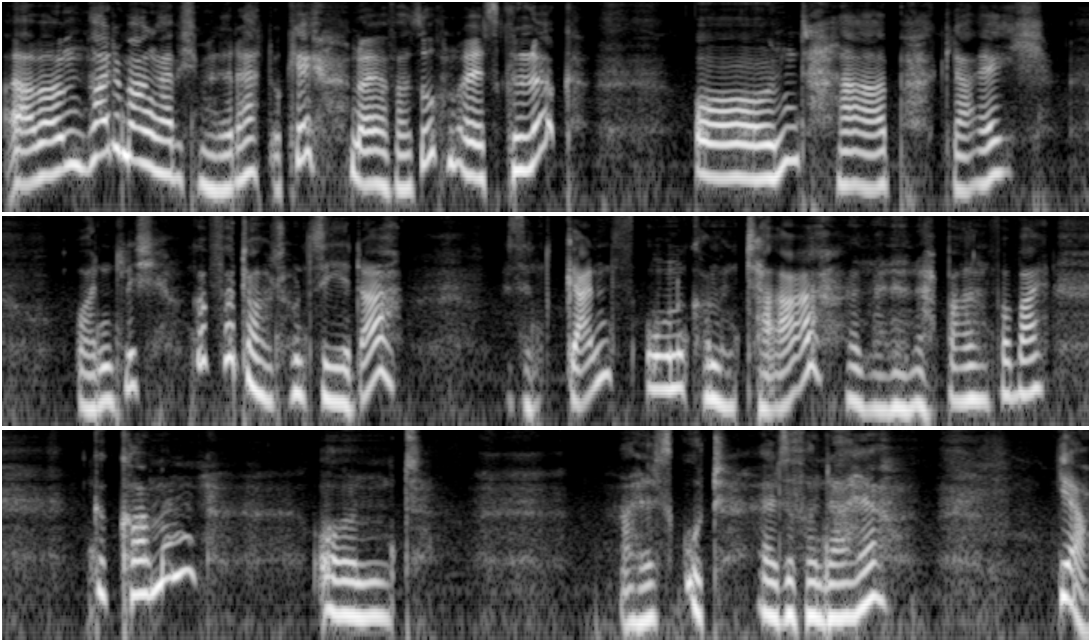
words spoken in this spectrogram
Aber heute Morgen habe ich mir gedacht, okay, neuer Versuch, neues Glück. Und habe gleich ordentlich gefüttert. Und siehe da, sind ganz ohne Kommentar an meine Nachbarin vorbeigekommen und alles gut. Also von daher, ja,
